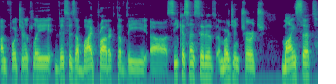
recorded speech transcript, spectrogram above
unfortunately, this is a byproduct of the uh, seeker sensitive emergent church mindset,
